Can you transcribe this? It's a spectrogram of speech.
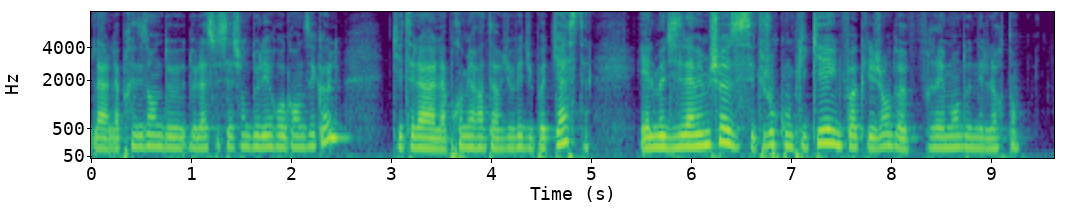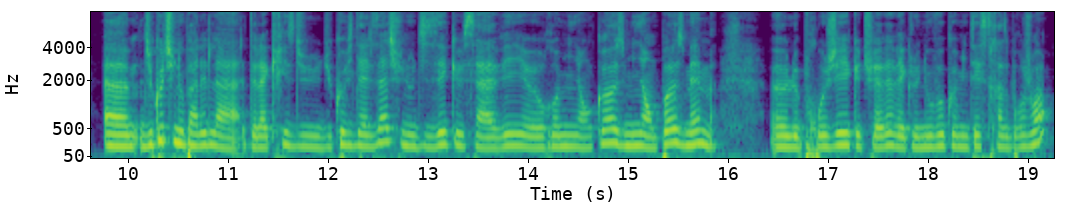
la, présidente de, l'association de l'Héros Grandes Écoles, qui était la, la, première interviewée du podcast, et elle me disait la même chose. C'est toujours compliqué une fois que les gens doivent vraiment donner de leur temps. du coup, tu nous parlais de la, crise du, du Covid-Elsa, tu nous disais que ça avait remis en cause, mis en pause même, euh, le projet que tu avais avec le nouveau comité strasbourgeois.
